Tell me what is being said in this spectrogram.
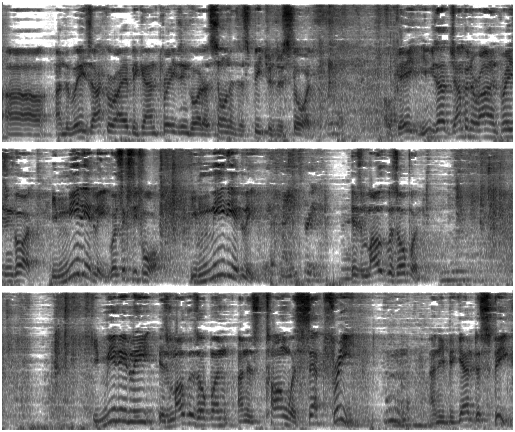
Uh, and the way Zechariah began praising God as soon as his speech was restored. Okay, he was out jumping around and praising God. Immediately, verse 64, immediately 93. his mouth was open. Immediately his mouth was open and his tongue was set free. And he began to speak.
